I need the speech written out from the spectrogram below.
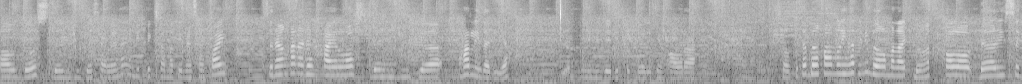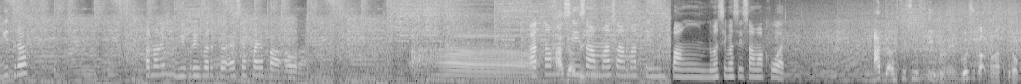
Aldos dan juga Selena yang dipick sama tim SFI sedangkan ada Hylos dan juga Harley tadi ya Iya. ini menjadi pick dari tim Aura So kita bakal melihat ini bakal menarik banget kalau dari segi draft Anonim lebih prefer ke SFI apa Aura? Ah, Atau masih sama-sama timpang, masih-masih sama kuat? Agak 50-50 bener gue suka banget drop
